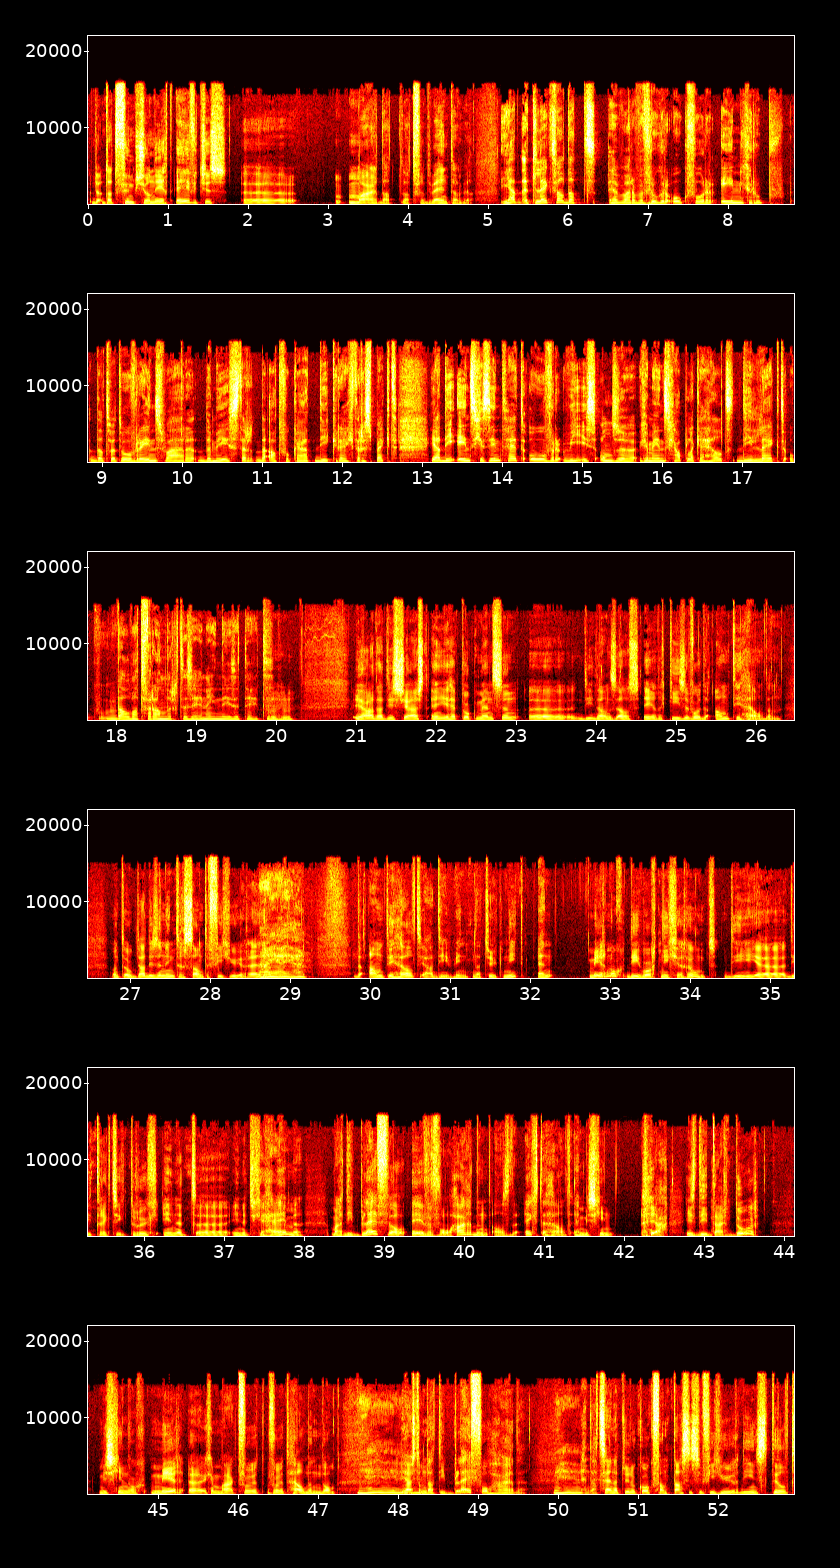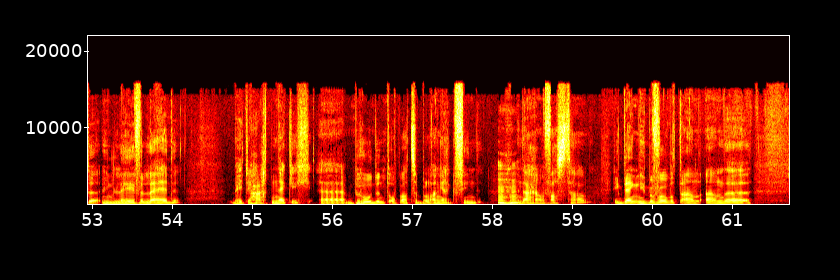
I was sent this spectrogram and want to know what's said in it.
dat functioneert eventjes, eh, maar dat, dat verdwijnt dan wel. Ja, het lijkt wel dat, hè, waar we vroeger ook voor één groep, dat we het over eens waren, de meester, de advocaat, die krijgt respect. Ja, die eensgezindheid over wie is onze gemeenschappelijke held, die lijkt ook wel wat veranderd te zijn hè, in deze tijd. Mhm. Ja, dat is juist. En je hebt ook mensen eh, die dan zelfs eerder kiezen voor de anti-helden. Want ook dat is een interessante figuur. Hè? Ah ja, ja. De anti-held, ja, die wint natuurlijk niet. En meer nog, die wordt niet geroemd. Die, eh, die trekt zich terug in het, eh, in het geheime. Maar die blijft wel even volhardend als de echte held. En misschien ja, is die daardoor misschien nog meer eh, gemaakt voor het, voor het heldendom. Ja, ja, ja. Juist omdat die blijft volharden. En dat zijn natuurlijk ook fantastische figuren die in stilte hun leven leiden. Beetje hardnekkig, broedend op wat ze belangrijk vinden Mhm. en daaraan vasthouden. Ik denk nu bijvoorbeeld aan, aan de,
